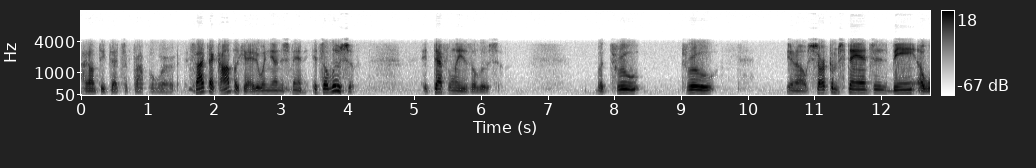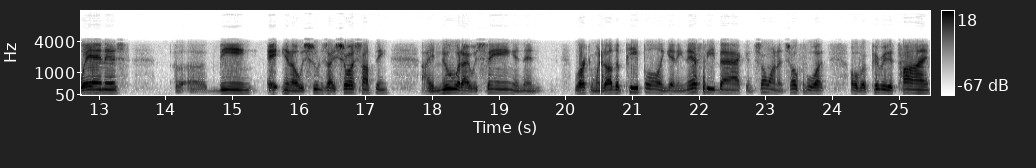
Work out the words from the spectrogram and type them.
I don't think that's a proper word. It's not that complicated when you understand it. It's elusive. It definitely is elusive but through through you know circumstances, being awareness, uh, uh, being you know, as soon as I saw something, I knew what I was seeing, and then working with other people and getting their feedback and so on and so forth over a period of time,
